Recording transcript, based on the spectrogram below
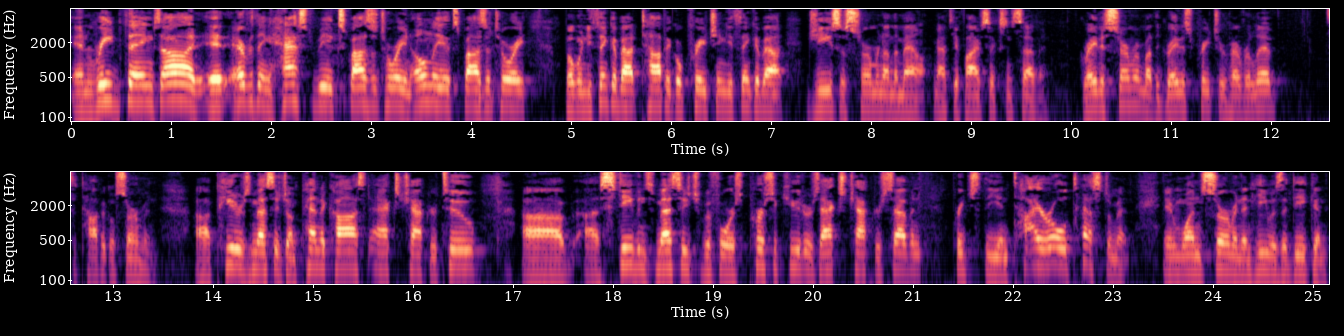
and read things, ah, it, everything has to be expository and only expository. But when you think about topical preaching, you think about Jesus' Sermon on the Mount, Matthew 5, 6, and 7. Greatest sermon by the greatest preacher who ever lived. It's a topical sermon. Uh, Peter's message on Pentecost, Acts chapter 2. Uh, uh, Stephen's message before his persecutors, Acts chapter 7 preached the entire Old Testament in one sermon, and he was a deacon.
